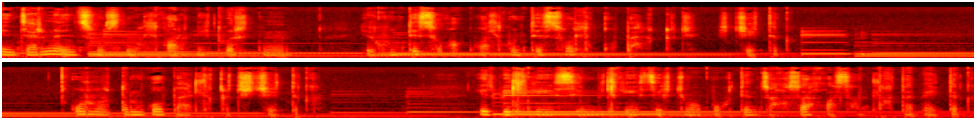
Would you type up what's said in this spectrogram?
энэ зарим энэ сүнс нь болохоор нэгдүгээрт нь ер хүнтэй суугаагүй бол хүнтэй суулгахгүй байх гэж хичээдэг. Үр удамгүй байх гэж хичээдэг эр бэлгийн эсийн бэлгийн эсийг ч юм уу бүгдийг зогсоох бас хандлагатай байдаг.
